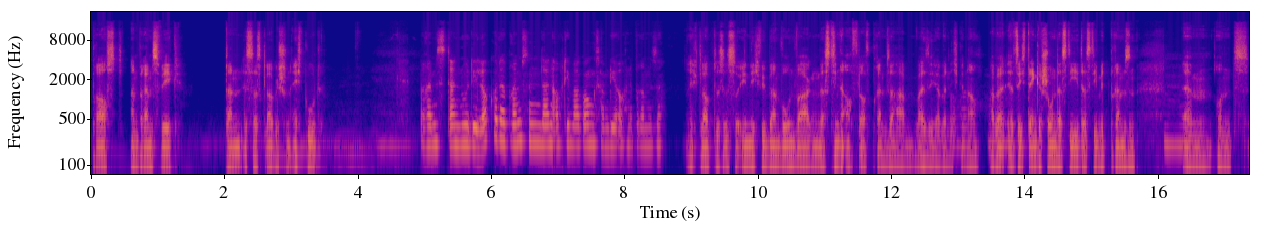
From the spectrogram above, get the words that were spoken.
brauchst an Bremsweg, dann ist das, glaube ich, schon echt gut. Bremst dann nur die Lok oder bremsen dann auch die Waggons? Haben die auch eine Bremse? Ich glaube, das ist so ähnlich wie beim Wohnwagen, dass die eine Auflaufbremse haben, weiß ich aber nicht oh, genau. Aber also ich denke schon, dass die, dass die mitbremsen. Mhm. Ähm, und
